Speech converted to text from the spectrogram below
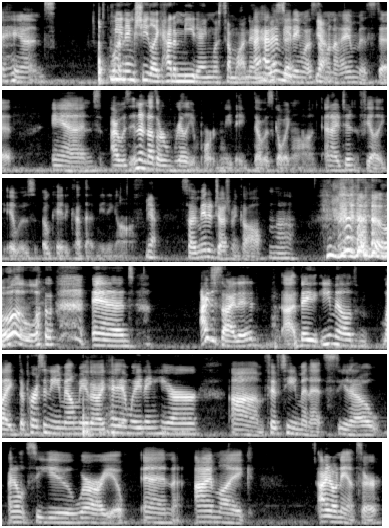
and Meaning she like had a meeting with someone. And I had a missed it. meeting with Yeah. someone. I missed it, and I was in another really important meeting that was going on, and I didn't feel like it was okay to cut that meeting off. Yeah. So I made a judgment call. Whoa. and I decided uh, they emailed like the person emailed me. They're like, "Hey, I'm waiting here, um, 15 minutes. You know, I don't see you. Where are you?" And I'm like, I don't answer.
